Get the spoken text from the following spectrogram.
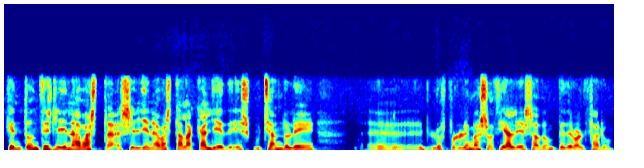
que entonces llenaba hasta, se llenaba hasta la calle de, escuchándole eh, los problemas sociales a don Pedro Alfaro.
